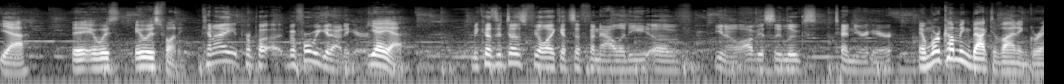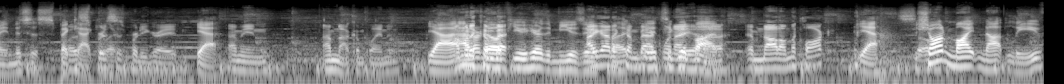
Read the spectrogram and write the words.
Yeah, it, it was it was funny. Can I propose before we get out of here? Yeah, yeah. Because it does feel like it's a finality of, you know, obviously Luke's tenure here. And we're coming back to Vine and Grain. This is Well, This, spectacular. this is pretty great. yeah, I mean, I'm not complaining. yeah. I'm I gonna don't come know back- if you hear the music. I gotta come back it's when a good I vibe. uh, am not on the clock. yeah, so- Sean might not leave.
